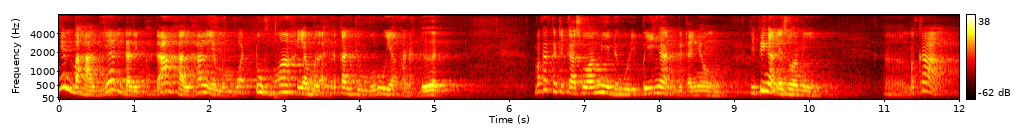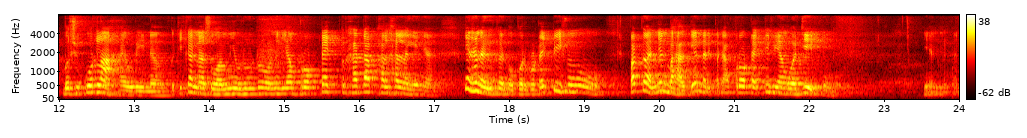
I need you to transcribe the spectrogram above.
yang bahagian daripada hal-hal yang membuat tuhmah yang melahirkan cemburu yang hanaget. Maka ketika suami dengu dipingat katanya, dipingat oleh suami. Maka bersyukurlah hai urina ketika na suami urun yang protek terhadap hal-hal lainnya. Yang hanagekan overprotective tu. Pakan yang bahagian daripada protektif yang wajib tu. Yang benar.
